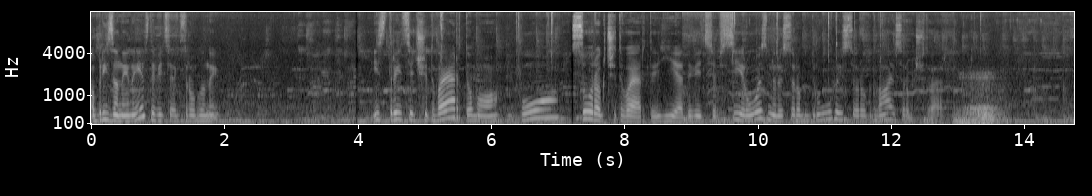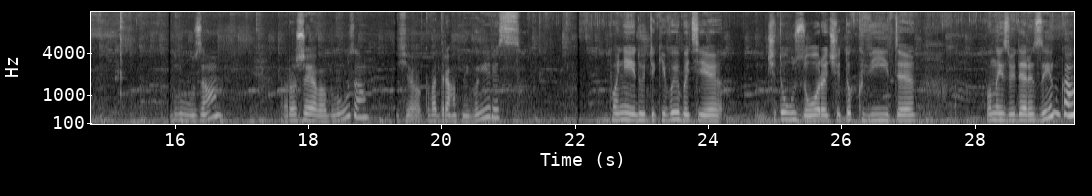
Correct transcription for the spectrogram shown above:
обрізаний низ, дивіться, як зроблений. Із 34 по 44 є. Дивіться, всі розміри: 42, 42 і 44. Блуза, рожева блуза, квадратний виріз. По ній йдуть такі вибиті чи то узори, чи то квіти. Понизу йде резинка,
